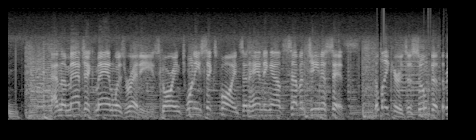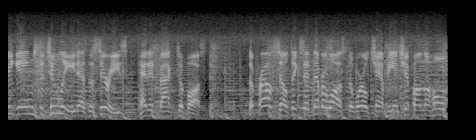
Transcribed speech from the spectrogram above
seat. And the Magic Man was ready, scoring 26 points and handing out 17 assists. The Lakers assumed a three games to two lead as the series headed back to Boston. The proud Celtics had never lost the World Championship on the home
